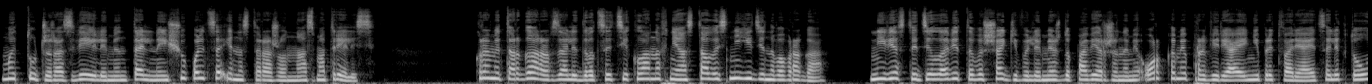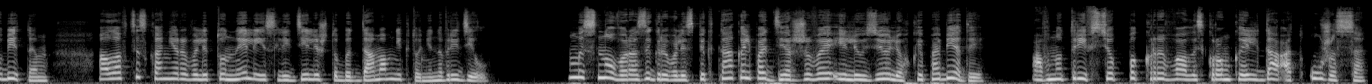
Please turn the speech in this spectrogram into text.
Мы тут же развеяли ментальные щупальца и настороженно осмотрелись. Кроме Таргара в зале двадцати кланов не осталось ни единого врага. Невесты деловито вышагивали между поверженными орками, проверяя, не притворяется ли кто убитым, а ловцы сканировали туннели и следили, чтобы дамам никто не навредил. Мы снова разыгрывали спектакль, поддерживая иллюзию легкой победы а внутри все покрывалось кромкой льда от ужаса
